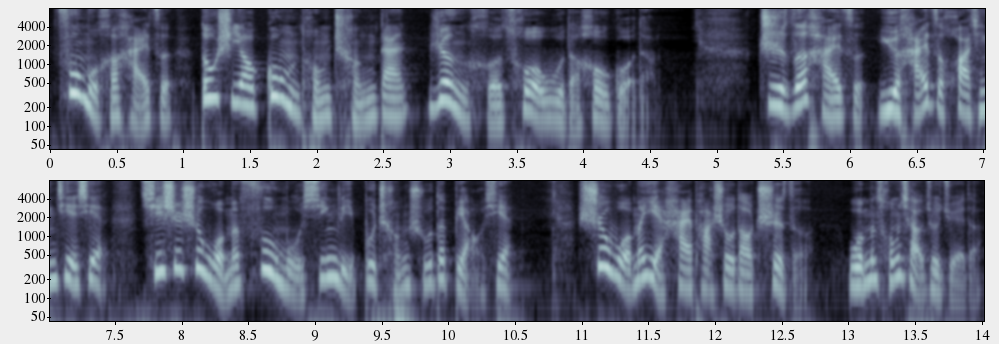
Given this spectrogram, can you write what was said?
父母和孩子都是要共同承担任何错误的后果的。指责孩子、与孩子划清界限，其实是我们父母心理不成熟的表现，是我们也害怕受到斥责。我们从小就觉得，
